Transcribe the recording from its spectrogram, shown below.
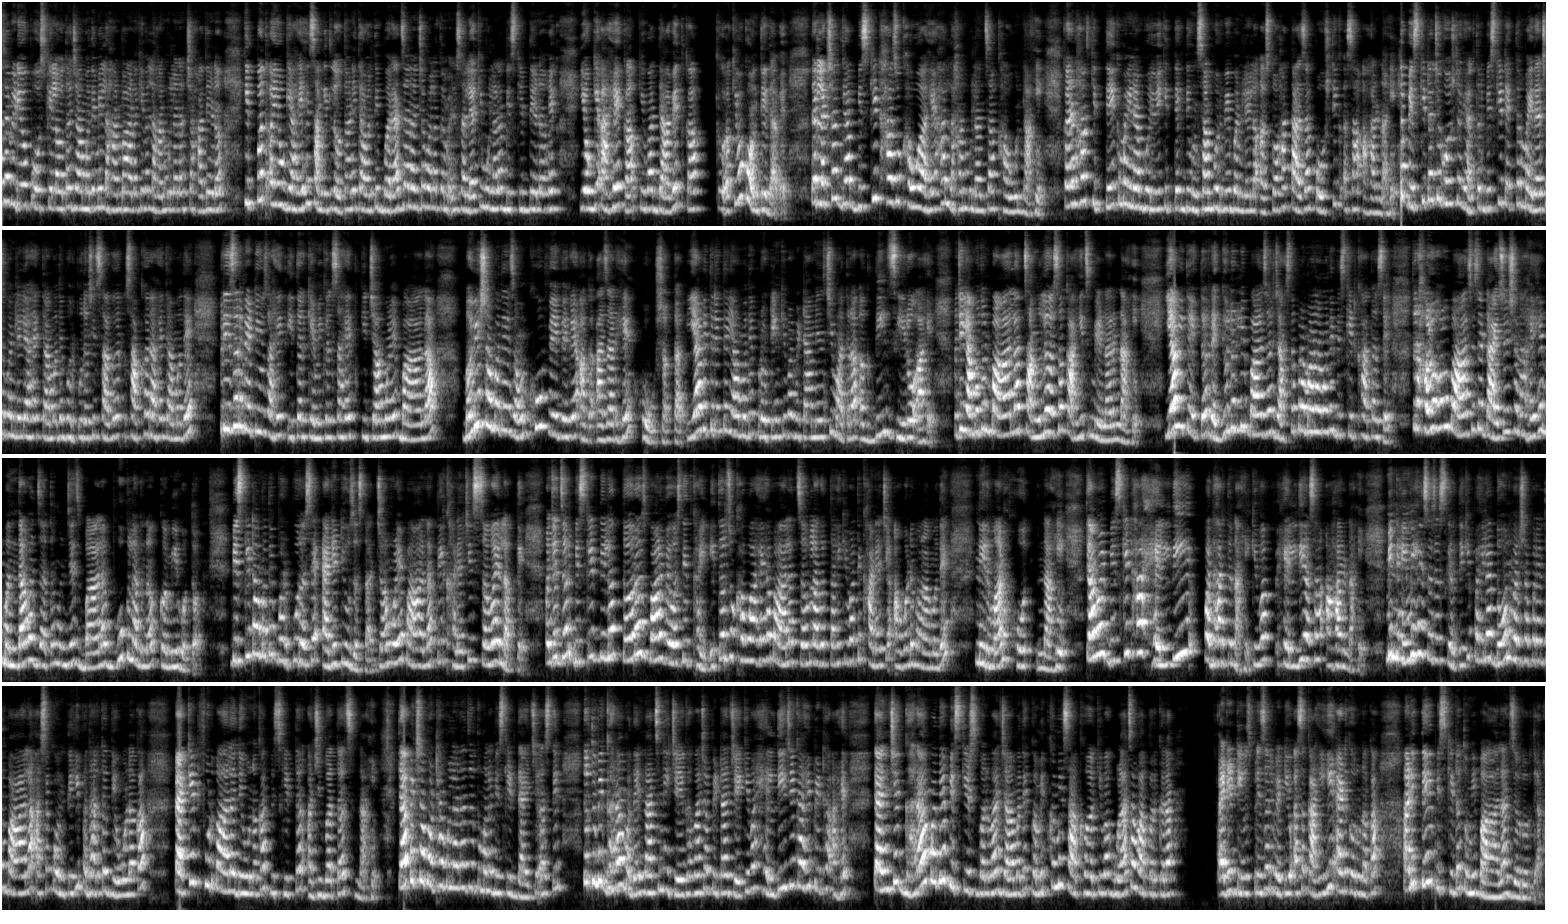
चहाचा video post केला होता ज्यामध्ये मी लहान बाळांना किंवा लहान मुलांना चहा देणं कितपत अयोग्य आहे हे सांगितलं होतं. आणि त्यावरती बऱ्याच जणांच्या मला कमेंट्स आल्या की मुलांना बिस्किट देणं हे योग्य आहे का? किंवा द्यावेत का? किंवा कोणते द्यावेत तर लक्षात घ्या बिस्किट हा जो खाऊ आहे हा लहान मुलांचा खाऊ नाही. कारण हा कित्येक महिन्यांपूर्वी कित्येक दिवसांपूर्वी बनलेला असतो. हा ताजा पौष्टिक असा आहार नाही. तर बिस्किटाची गोष्ट घ्याल तर बिस्किट एकतर मैद्याचे बनलेले आहेत त्यामध्ये भरपूर अशी सागर साखर आहे त्यामध्ये प्रिझर्वेटिव्ह आहेत इतर केमिकल्स आहेत की ज्यामुळे बाळाला भविष्यामध्ये जाऊन खूप वेगवेगळे आजार हे होऊ शकतात. या व्यतिरिक्त यामध्ये प्रोटीन किंवा विटॅमिन्सची मात्रा अगदी झिरो आहे. म्हणजे यामधून बाळाला चांगलं असं काहीच मिळणार नाही. या व्यतिरिक्त रेग्युलरली बाळ जर जास्त प्रमाणामध्ये बिस्किट खात असेल तर हळूहळू बाळाचं जे डायजेशन आहे हे मंदावत जातं. म्हणजेच बाळाला भूक लागणं कमी होतं. बिस्किटामध्ये भरपूर असे ॲडिटिव्ह असतात ज्यामुळे बाळांना ते खाण्याची सवय लागते. म्हणजे जर बिस्किट दिलं तरच बाळ व्यवस्थित खाईल. इतर जो खाऊ आहे हा बाळाला चव लागत नाही किंवा ते खाण्याची आवड बाळामध्ये निर्माण होत नाही. त्यामुळे बिस्किट हा हेल्दी पदार्थ नाही किंवा हेल्दी असा आहार नाही. मी नेहमी हे सजेस्ट करते की पहिल्या दोन वर्षापर्यंत बाळाला असे कोणतेही पदार्थ देऊ नका. पॅकेट फूड पाहायला देऊ नका. बिस्किट तर अजिबातच नाही. त्यापेक्षा मोठ्या मुलांना जर तुम्हाला बिस्किट द्यायचे असतील तर तुम्ही घरामध्ये नाचणीचे गव्हाच्या पिठाचे किंवा हेल्दी जे काही पिठं आहेत त्यांचे घरामध्ये बिस्किट्स बनवा ज्यामध्ये कमीत कमी साखर किंवा गुळाचा वापर करा. ॲडिटिव्ह प्रिझर्वेटिव्ह असं काहीही ॲड करू नका. आणि ते बिस्किटं तुम्ही बाळाला जरूर द्या.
